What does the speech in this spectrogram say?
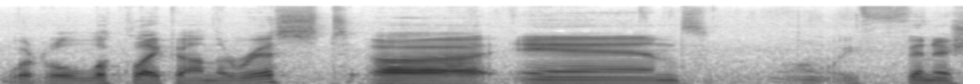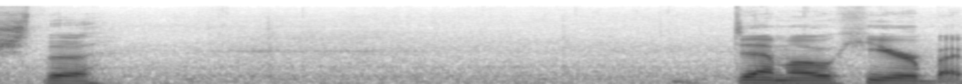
what it'll look like on the wrist. Uh, and why don't we finish the demo here by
